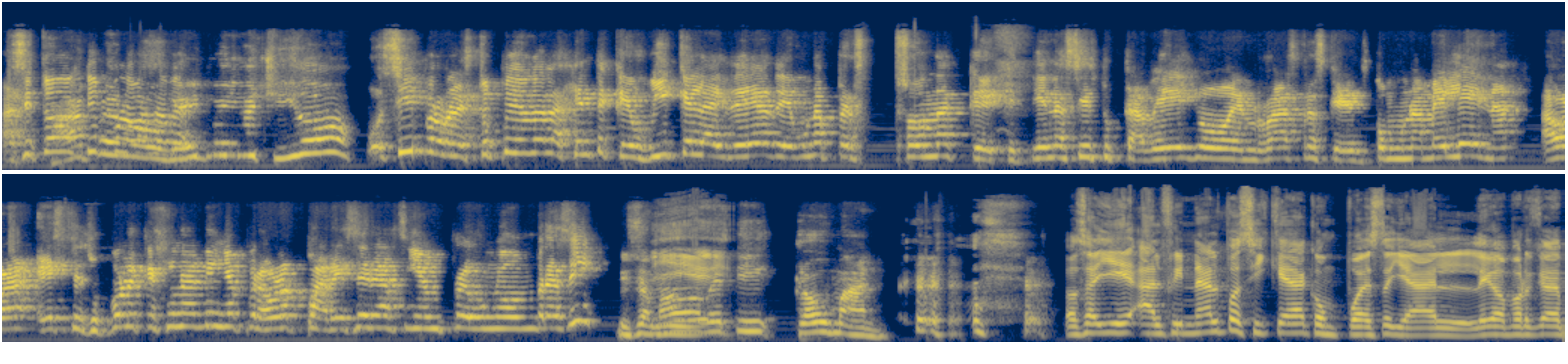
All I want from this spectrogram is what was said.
Así todo Ah, el tiempo lo vas a ver. Gateway no es chido. Pues Sí, pero le estoy pidiendo a la gente que ubique la idea de una persona que, que tiene así tu cabello en rastras, que es como una melena. Ahora, este supone que es una niña, pero ahora parecerá siempre un hombre así. Y se llamaba Y- Betty Clowman. O sea, y al final, pues sí queda compuesto ya el. Digo, porque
